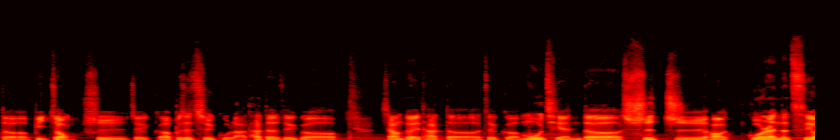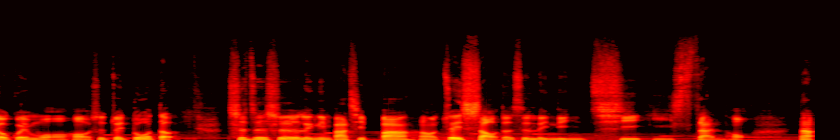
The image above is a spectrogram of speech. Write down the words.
的比重是这个呃不是持股啦，它的这个相对它的这个目前的市值哈，国人的持有规模哈是最多的，次之是零零八七八啊，最少的是零零七一三哈，那。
